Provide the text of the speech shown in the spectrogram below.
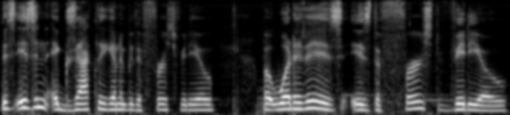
this isn't exactly going to be the first video, but what it is, is the first video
